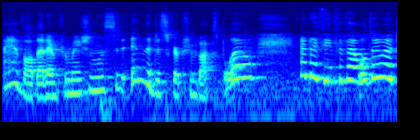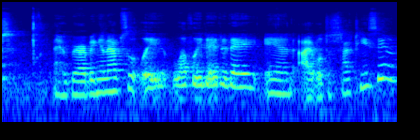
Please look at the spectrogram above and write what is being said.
I have all that information listed in the description box below. And I think that that will do it. I hope you're having an absolutely lovely day today, and I will just talk to you soon.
